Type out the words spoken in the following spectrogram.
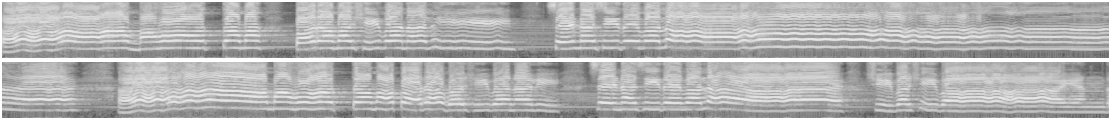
ಆ ಪರಮಶಿವನಲ್ಲಿ ಸೆಣಸಿದೆವಲ ಆ ಮಹೋತ್ತಮ ಪರವ ಶಿವನಲ್ಲಿ ಸೆಣಸಿದೆವಲ ಶಿವ ಶಿವ ಎಂದ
